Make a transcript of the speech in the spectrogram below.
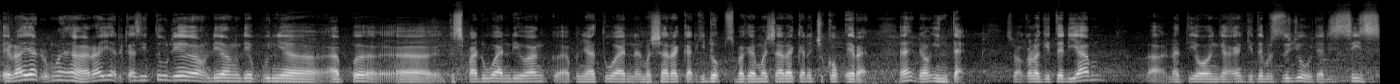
Eh, rakyat ha, rakyat kat situ dia dia dia punya apa uh, kesepaduan dia orang ke- penyatuan dan masyarakat hidup sebagai masyarakat yang cukup erat eh dia orang intact sebab kalau kita diam uh, nanti orang ingatkan kita bersetuju jadi since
